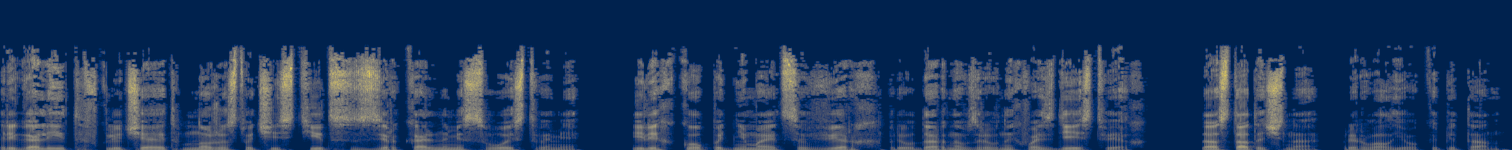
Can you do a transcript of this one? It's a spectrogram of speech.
Реголит включает множество частиц с зеркальными свойствами и легко поднимается вверх при ударно-взрывных воздействиях, «Достаточно», — прервал его капитан.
